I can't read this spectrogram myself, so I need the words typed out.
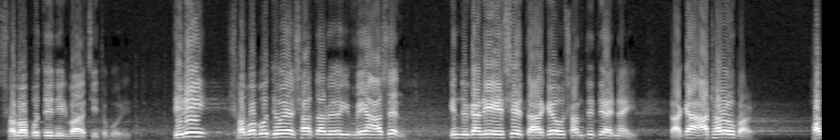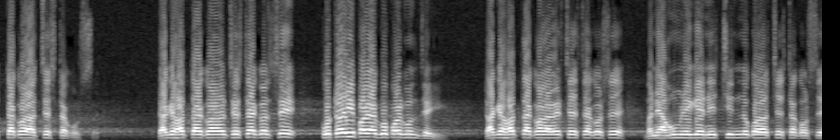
সভাপতি নির্বাচিত করি। তিনি সভাপতি হয়ে সাতারোই মে আসেন, কিন্তু এখানে এসে তাকেও শান্তিতে নাই। তাকে আঠারো বার হত্যা করার চেষ্টা করছে। তাকে হত্যা করার চেষ্টা করছে কোটারিপাড়া গোপালগঞ্জেই। তাকে হত্যা করার চেষ্টা করছে মানে আওয়ামী লীগে নিচ্ছিন্ন করার চেষ্টা করছে,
